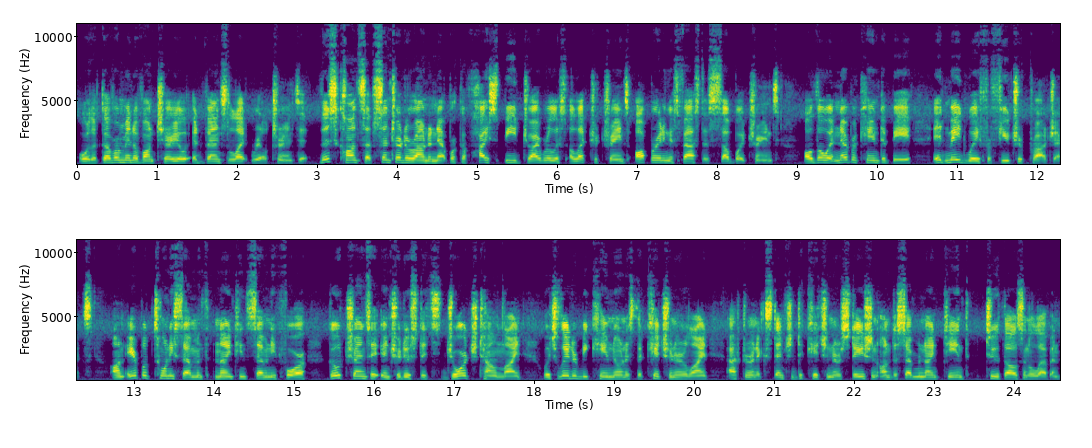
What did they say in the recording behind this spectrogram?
or the Government of Ontario Advanced Light Rail Transit. This concept centered around a network of high speed, driverless electric trains operating as fast as subway trains. Although it never came to be, it made way for future projects. On April 27, 1974, GO Transit introduced its Georgetown line, which later became known as the Kitchener line after an extension to Kitchener Station on December 19, 2011.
